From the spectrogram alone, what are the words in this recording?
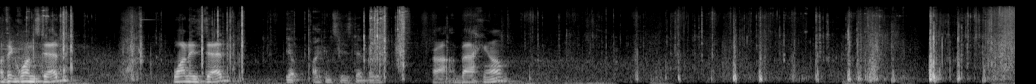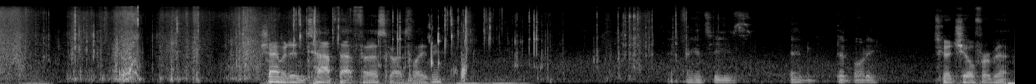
I think one's dead. One is dead. Yep, I can see his dead body. Alright, I'm backing up. Shame I didn't tap that first guy, sleeping. I can see his dead, dead body. Just gonna chill for a bit.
